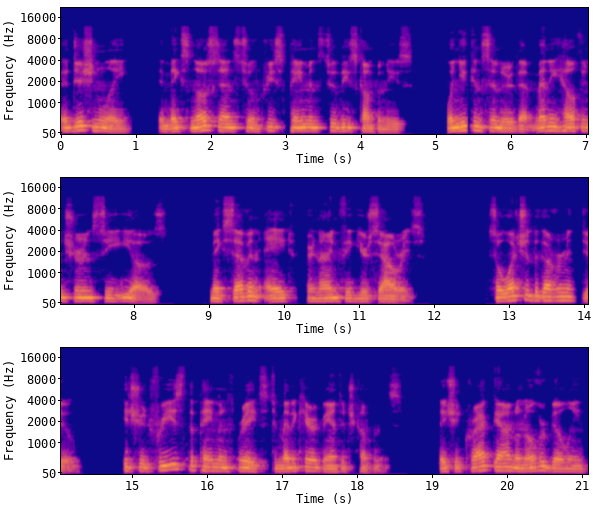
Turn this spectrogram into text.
Additionally, it makes no sense to increase payments to these companies when you consider that many health insurance CEOs make seven, eight, or nine figure salaries. So, what should the government do? It should freeze the payment rates to Medicare Advantage companies. They should crack down on overbilling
